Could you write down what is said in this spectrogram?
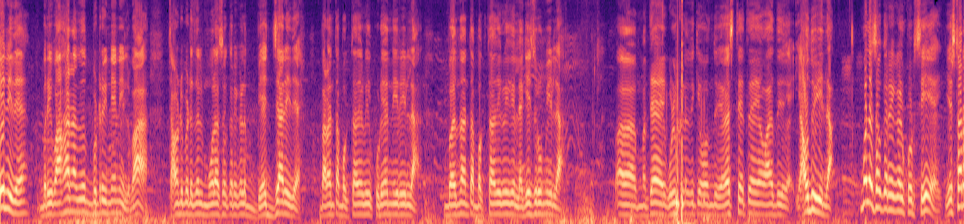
ಏನಿದೆ? ಬರೀ ವಾಹನದ ಬಿಟ್ಟರೆ ಇನ್ನೇನಿಲ್ವಾ ಚಾಮುಂಡಿ ಬೆಟ್ಟದಲ್ಲಿ ಮೂಲ ಸೌಕರ್ಯಗಳು ಬೇಜಾರಿದೆ. ಬರೋಂಥ ಭಕ್ತಾದಿಗಳಿಗೆ ಕುಡಿಯೋ ನೀರಿಲ್ಲ ಬಂದಂಥ ಭಕ್ತಾದಿಗಳಿಗೆ ಲಗೇಜ್ ರೂಮ್ ಇಲ್ಲ. ಮತ್ತು ಉಳ್ಕೊಳ್ಳೋದಕ್ಕೆ ಒಂದು ವ್ಯವಸ್ಥಿತವಾದ ಯಾವುದೂ ಇಲ್ಲ. ಮೂಲ ಸೌಕರ್ಯಗಳು ಕೊಡಿಸಿ, ಎಷ್ಟಾರ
